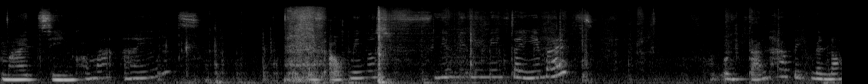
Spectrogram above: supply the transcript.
mal 10,1. Das ist auch minus 4 mm jeweils. Und dann habe ich mir noch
